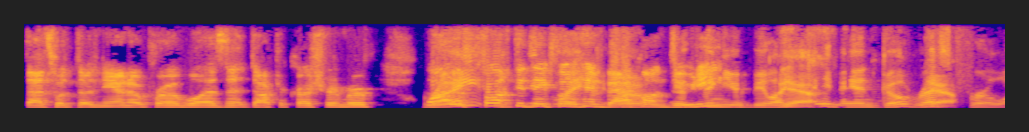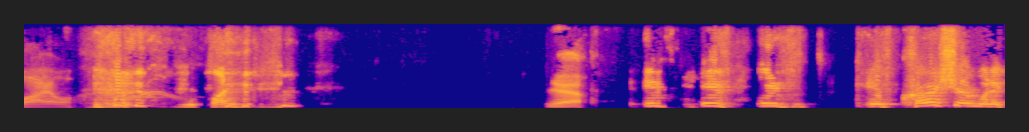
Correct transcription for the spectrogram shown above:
That's what the nano probe was that Dr. Crusher removed. Why right? the fuck did they put like, him back uh, on duty? You'd be like, yeah. hey man, go rest yeah. for a while. like, yeah. If if if if Crusher would have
